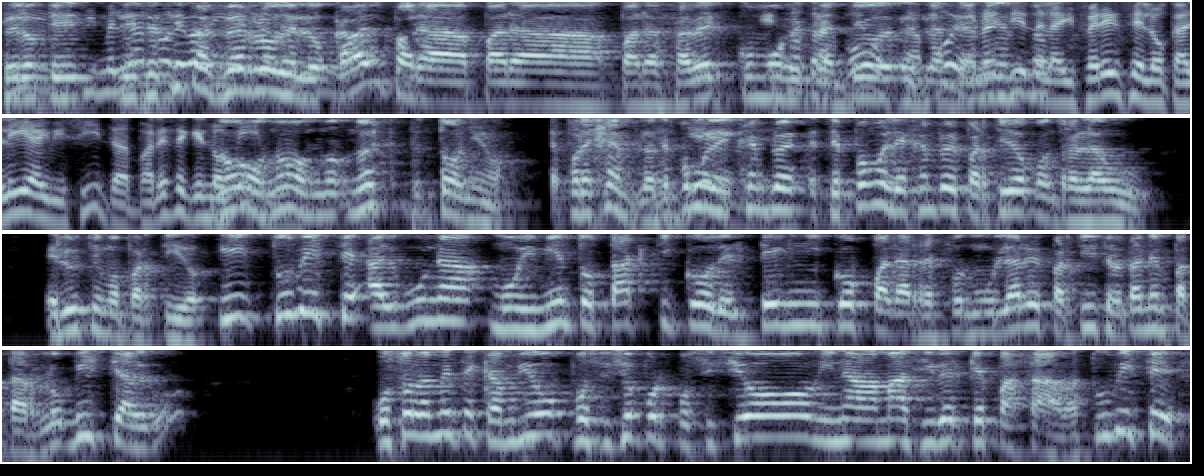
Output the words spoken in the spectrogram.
Pero te, necesitas verlo de local para, para, para saber cómo me planteo el planteamiento. no entiendo la diferencia de localía y visita, parece que es lo no, mismo. No, no, no es, Toño. Por ejemplo, te pongo el ejemplo, te pongo el ejemplo del partido contra la U el último partido. ¿Y tú viste algún movimiento táctico del técnico para reformular el partido y tratar de empatarlo? ¿Viste algo? ¿O solamente cambió posición por posición y nada más y ver qué pasaba? ¿Tú viste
